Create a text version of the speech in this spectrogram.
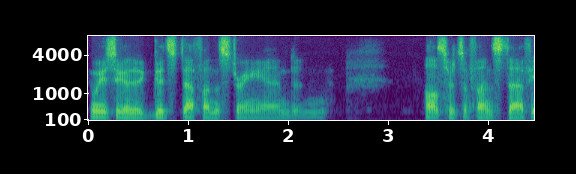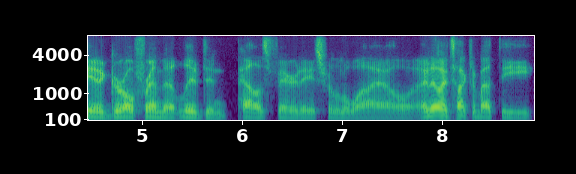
And we used to go to good stuff on the Strand and all sorts of fun stuff. He had a girlfriend that lived in Palos Verdes for a little while. I know I talked about the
